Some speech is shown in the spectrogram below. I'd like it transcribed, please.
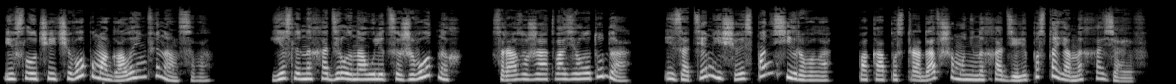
и в случае чего помогала им финансово. Если находила на улице животных, сразу же отвозила туда и затем еще и спонсировала, пока пострадавшему не находили постоянных хозяев.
